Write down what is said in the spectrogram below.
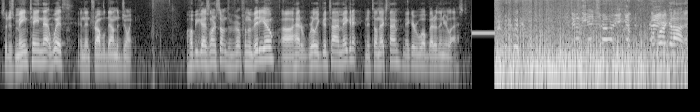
So just maintain that width and then travel down the joint. I hope you guys learned something from the video. Uh, I had a really good time making it. And until next time, make every well better than your last. you doing the intro or you get the spray? I'm working on it.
